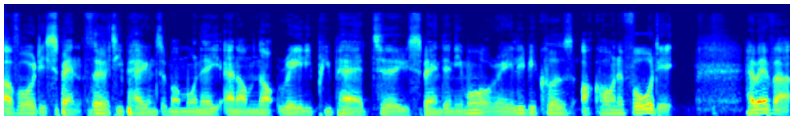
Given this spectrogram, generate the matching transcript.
I've already spent £30 of my money and I'm not really prepared to spend any more, really, because I can't afford it. However,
